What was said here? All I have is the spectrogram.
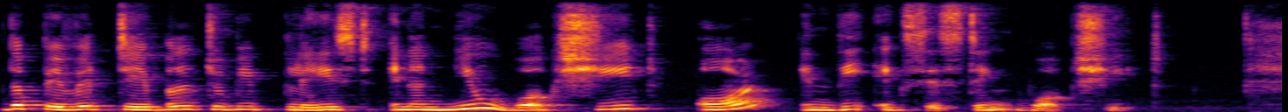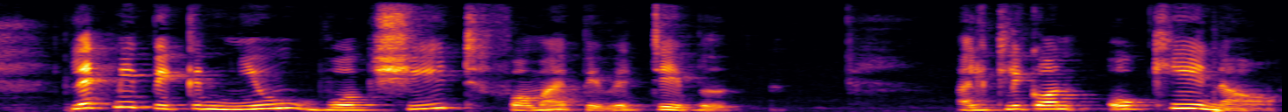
the pivot table to be placed in a new worksheet or in the existing worksheet. Let me pick a new worksheet for my pivot table. I'll click on OK now.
